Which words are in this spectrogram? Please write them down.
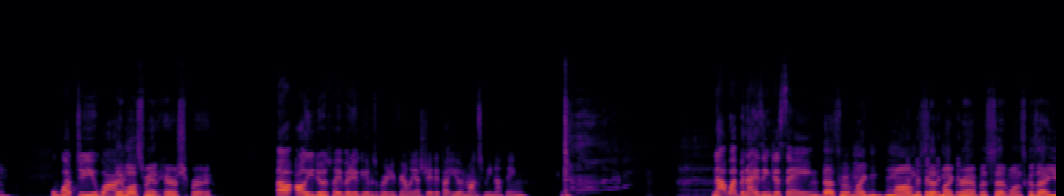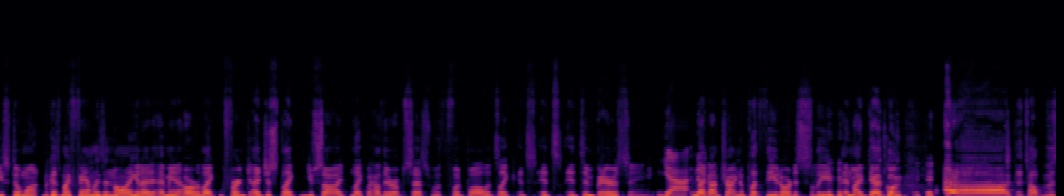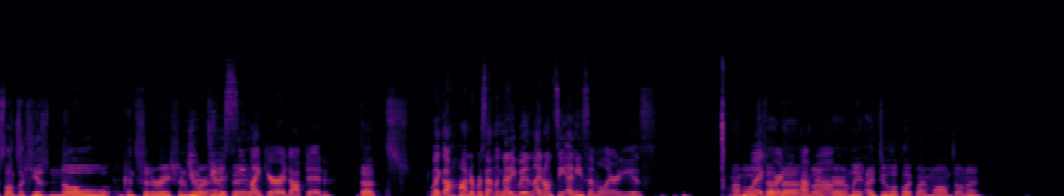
what do you watch? They lost me at hairspray. Uh, all you do is play video games according to your family yesterday. They thought you and Mont to be nothing. Not weaponizing, just saying. That's what my mom said. My grandpa said once because I used to want because my family's annoying and I I mean or like for I just like you saw I, like how they're obsessed with football. It's like it's it's it's embarrassing. Yeah. No, Like I'm trying to put Theodore to sleep and my dad's going ah! at the top of his lungs like he has no consideration you for anything. You do seem like you're adopted. That's Like a hundred percent. Like not even I don't see any similarities. I've always Like, said that, but from? apparently I do look like my mom, don't I?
